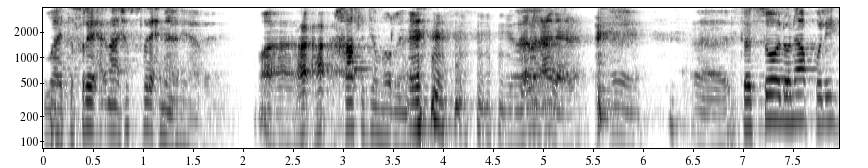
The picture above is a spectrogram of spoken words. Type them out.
والله تصريح أنا شفت تصريح ناري هذا يعني. خاص الجمهور الانتر زعلان عليه إيه. آه، ساسولو نابولي؟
